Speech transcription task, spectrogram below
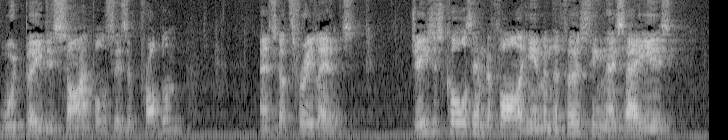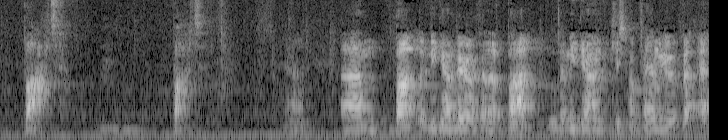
would be disciples, there's a problem? And it's got three letters. Jesus calls them to follow him, and the first thing they say is, but. But. Um, but let me go and bury my father. But let me go and kiss my family. Uh,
